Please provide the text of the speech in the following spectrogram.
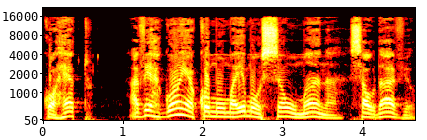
correto, a vergonha como uma emoção humana saudável,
